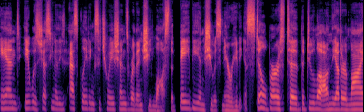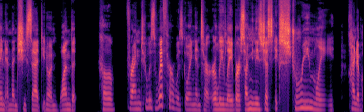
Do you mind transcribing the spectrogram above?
and it was just, you know, these escalating situations where then she lost the baby and she was narrating a stillbirth to the doula on the other line. And then she said, you know, and one that her friend who was with her was going into early labor. So, I mean, these just extremely kind of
